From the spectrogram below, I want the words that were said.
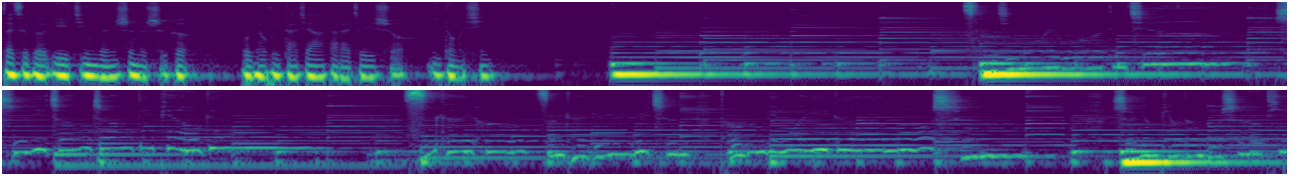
在这个夜静人声的时刻，我要为大家带来这一首《驿动的心》。曾经以为我的家是一张张的票根，撕开后展开旅程，投入另外一个陌生。这样飘荡多少天，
